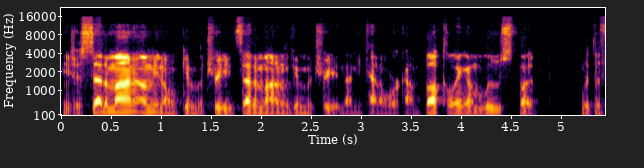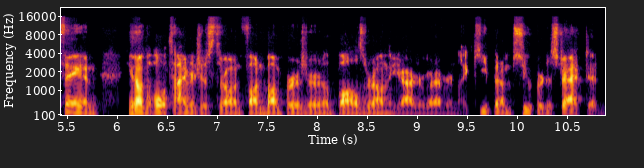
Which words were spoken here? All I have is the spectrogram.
You just set them on them, you know, give them a treat, set them on them, give them a treat, and then you kind of work on buckling them loose, but with the thing. And you know, the whole time you're just throwing fun bumpers or the balls around the yard or whatever, and like keeping them super distracted.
